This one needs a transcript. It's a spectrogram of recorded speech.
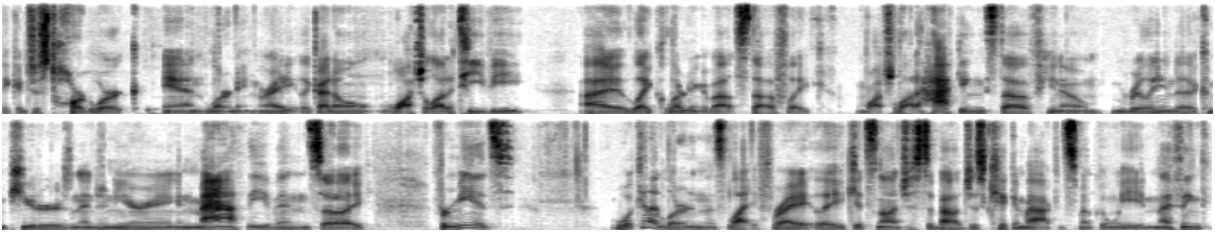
Like it's just hard work and learning, right? Like I don't watch a lot of TV. I like learning about stuff. Like watch a lot of hacking stuff. You know, really into computers and engineering and math even. So like, for me, it's what can I learn in this life, right? Like it's not just about just kicking back and smoking weed. And I think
